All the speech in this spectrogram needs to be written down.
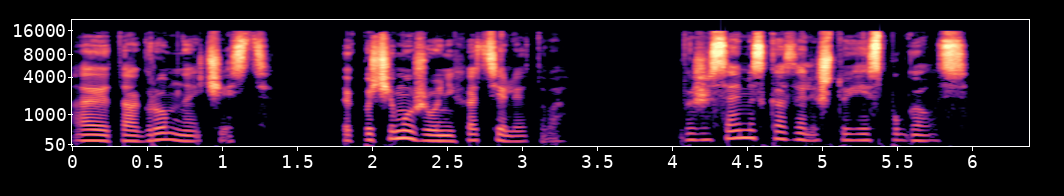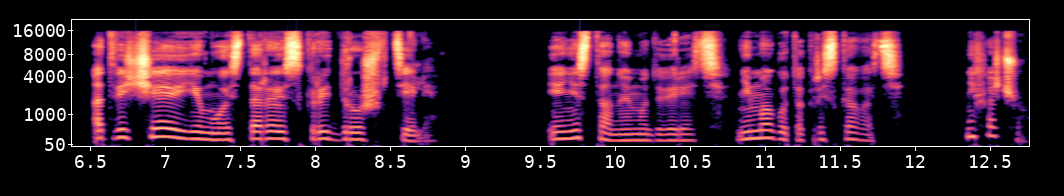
А это огромная честь. Так почему же вы не хотели этого?» Вы же сами сказали, что я испугалась. Отвечаю ему и стараюсь скрыть дрожь в теле. Я не стану ему доверять. Не могу так рисковать. Не хочу.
